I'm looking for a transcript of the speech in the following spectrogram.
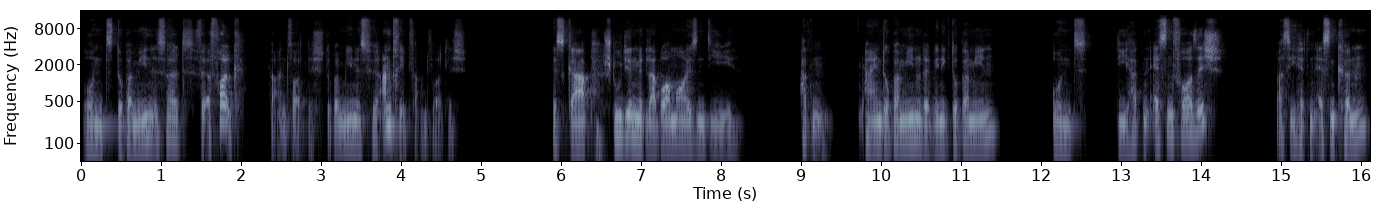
Und Dopamin ist halt für Erfolg verantwortlich. Dopamin ist für Antrieb verantwortlich. Es gab Studien mit Labormäusen, die hatten kein Dopamin oder wenig Dopamin und die hatten Essen vor sich, was sie hätten essen können,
